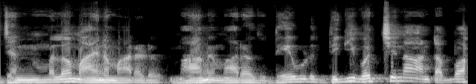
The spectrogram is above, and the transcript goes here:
జన్మలో మా ఆయన మారడు మా ఆమె మారదు. దేవుడు దిగి వచ్చినా అంట అబ్బా.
